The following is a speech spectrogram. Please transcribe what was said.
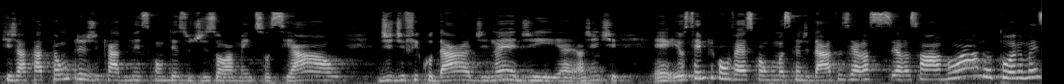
que já está tão prejudicado nesse contexto de isolamento social, de dificuldade, né, de a, a gente, é, eu sempre converso com algumas candidatas e elas, elas falavam, ah, doutora, mas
